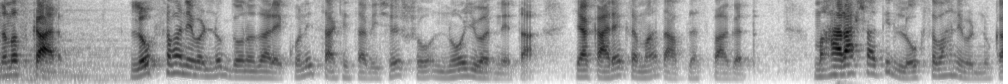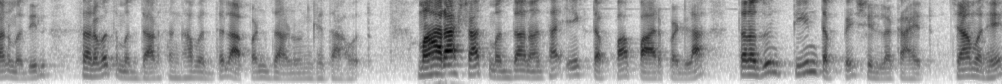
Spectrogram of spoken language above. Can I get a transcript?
नमस्कार. लोकसभा निवडणूक दोन हजार एकोणीससाठीचा विशेष शो नो युअर नेता या कार्यक्रमात आपलं स्वागत. महाराष्ट्रातील लोकसभा निवडणुकांमधील सर्वच मतदारसंघाबद्दल आपण जाणून घेत आहोत. महाराष्ट्रात मतदानाचा एक टप्पा पार पडला तर अजून तीन टप्पे शिल्लक आहेत ज्यामध्ये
